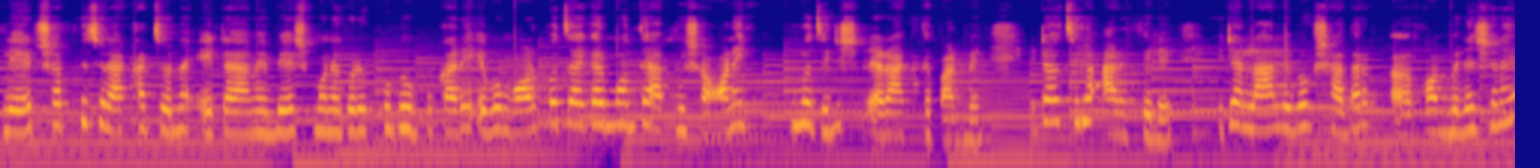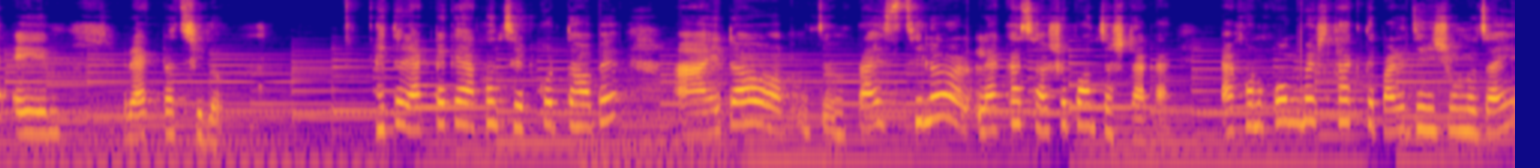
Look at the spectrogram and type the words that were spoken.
প্লেট সবকিছু রাখার জন্য এটা আমি বেশ মনে করি খুবই উপকারী এবং অল্প জায়গার মধ্যে আপনি স- অনেকগুলো জিনিস রাখতে পারবেন এটাও ছিল আরফেলে এটা লাল এবং সাদার কম্বিনেশনে এই র্যাকটা ছিল। এতে র্যাকটাকে এখন সেট করতে হবে। এটাও প্রাইস ছিল লেখা ছয়শো পঞ্চাশ টাকা এখন কম বেশ থাকতে পারে জিনিস অনুযায়ী।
